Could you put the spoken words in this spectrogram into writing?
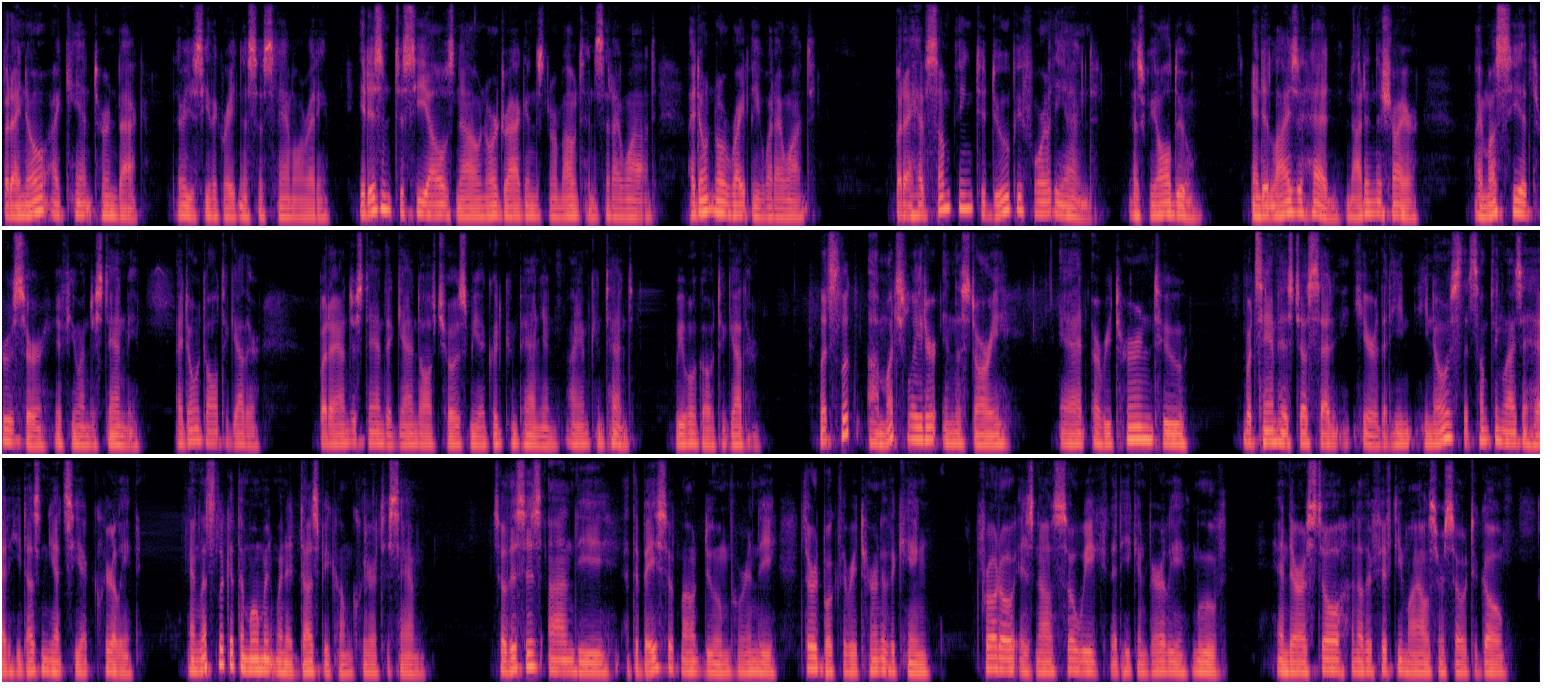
but I know I can't turn back. There you see the greatness of Sam already. It isn't to see elves now, nor dragons, nor mountains that I want. I don't know rightly what I want. But I have something to do before the end, as we all do. And it lies ahead, not in the Shire. I must see it through, sir, if you understand me. I don't altogether, but I understand that Gandalf chose me a good companion. I am content. We will go together. Let's look uh, much later in the story at a return to what Sam has just said here that he, he knows that something lies ahead. He doesn't yet see it clearly. And let's look at the moment when it does become clear to Sam. So this is on the at the base of Mount Doom. We're in the third book, The Return of the King. Frodo is now so weak that he can barely move, and there are still another fifty miles or so to go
